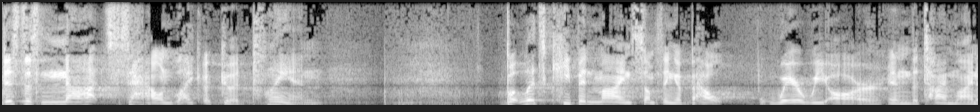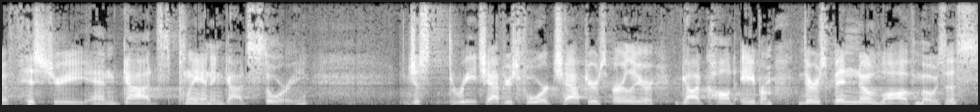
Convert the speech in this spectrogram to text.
This does not sound like a good plan. But let's keep in mind something about where we are in the timeline of history and God's plan and God's story just three chapters, four chapters earlier, God called Abram. There's been no law of Moses,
